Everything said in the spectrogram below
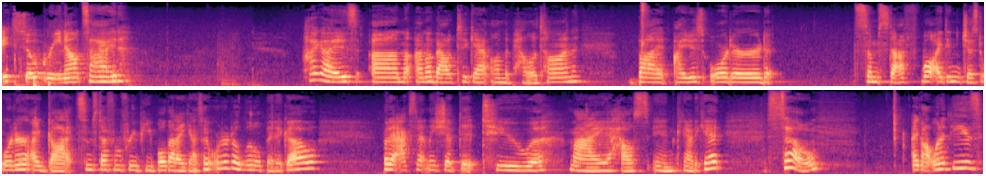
it's so green outside. Hi guys, um, I'm about to get on the Peloton, but I just ordered some stuff. Well, I didn't just order, I got some stuff from Free People that I guess I ordered a little bit ago, but I accidentally shipped it to my house in Connecticut. So, I got one of these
